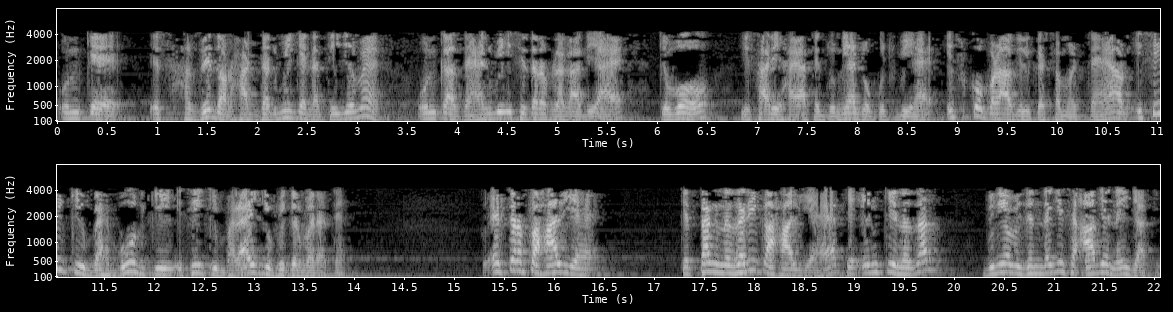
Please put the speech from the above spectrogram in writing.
ان کے اس حضرت اور ہٹ درمی کے نتیجے میں ان کا ذہن بھی اسی طرف لگا دیا ہے کہ وہ یہ ساری حیات دنیا جو کچھ بھی ہے، اس کو بڑا دلکش سمجھتے ہیں اور اسی کی بہبود کی، اسی کی بھلائی کی فکر میں رہتے ہیں۔ تو ایک طرف کا حال یہ ہے کہ تنگ نظری کا حال یہ ہے کہ ان کی نظر دنیا میں زندگی سے آگے نہیں جاتی۔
